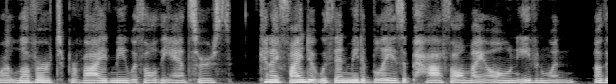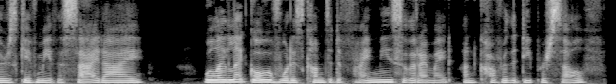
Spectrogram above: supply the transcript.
or a lover to provide me with all the answers? Can I find it within me to blaze a path all my own, even when others give me the side eye? Will I let go of what has come to define me so that I might uncover the deeper self?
